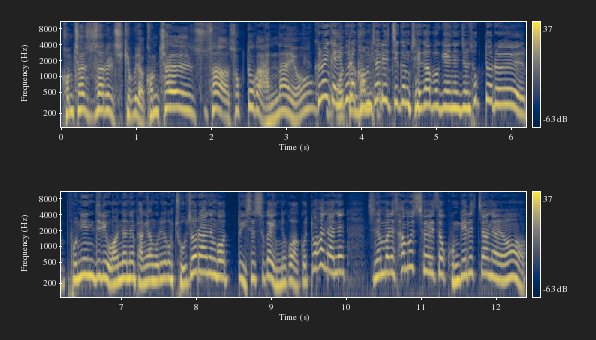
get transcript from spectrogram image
검찰 수사를 지켜보자. 검찰 수사 속도가 안 나요. 그러니까 일부러 검찰이 지금 제가 보기에는 좀 속도를 본인들이 원하는 방향으로 조금 조절하는 것도 있을 수가 있는 것 같고 또 하나는 지난번에 사무처에서 공개를 했잖아요.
